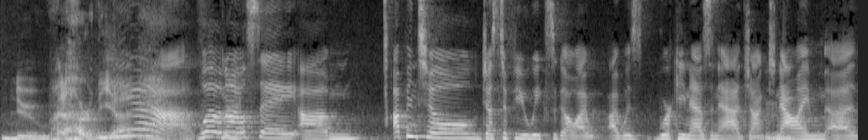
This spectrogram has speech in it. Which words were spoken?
new or the. Uh, yeah. Well, and I'll say, um, up until just a few weeks ago, I, I was working as an adjunct. Mm-hmm. Now I'm uh,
